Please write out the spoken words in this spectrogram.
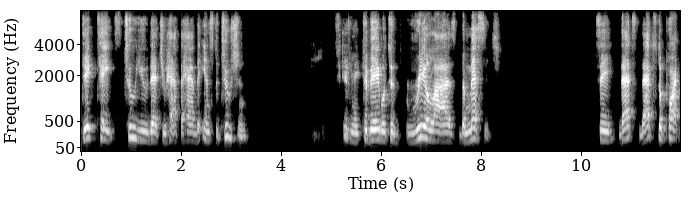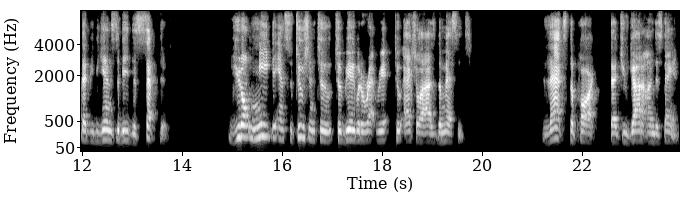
dictates to you that you have to have the institution excuse me to be able to realize the message see that's that's the part that begins to be deceptive. You don't need the institution to to be able to re, to actualize the message. That's the part that you've got to understand.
